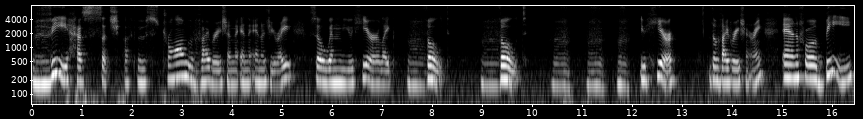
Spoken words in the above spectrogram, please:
V has such a strong vibration and energy, right? So when you hear like vote, vote, you hear the vibration, right? And for B,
